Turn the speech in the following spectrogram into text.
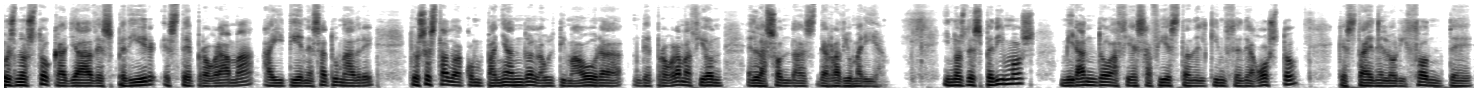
Pues nos toca ya despedir este programa, ahí tienes a tu madre, que os ha estado acompañando en la última hora de programación en las ondas de Radio María. Y nos despedimos mirando hacia esa fiesta del 15 de agosto, que está en el horizonte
